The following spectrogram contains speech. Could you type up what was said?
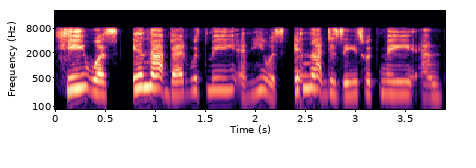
He was in that bed with me and He was in that disease with me. And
